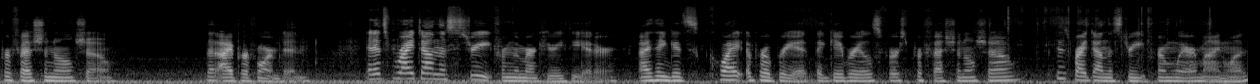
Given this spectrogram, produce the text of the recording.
professional show that I performed in. And it's right down the street from the Mercury Theater. I think it's quite appropriate that Gabriel's first professional show is right down the street from where mine was.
